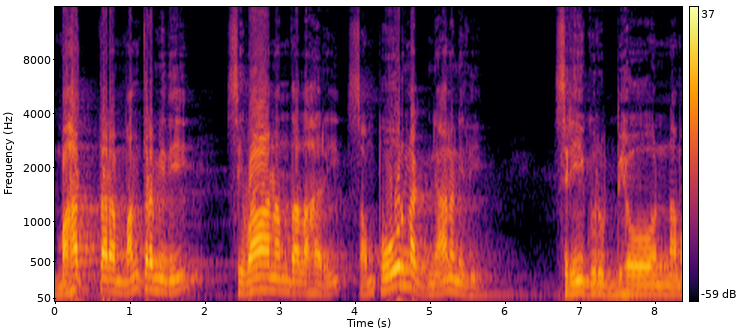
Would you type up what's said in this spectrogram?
మహత్తర మంత్రమిది శివానందలహరి సంపూర్ణ జ్ఞాననిధి. శ్రీ గురుభ్యో నమ.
